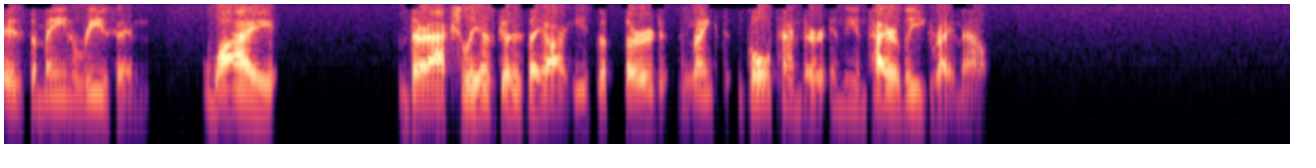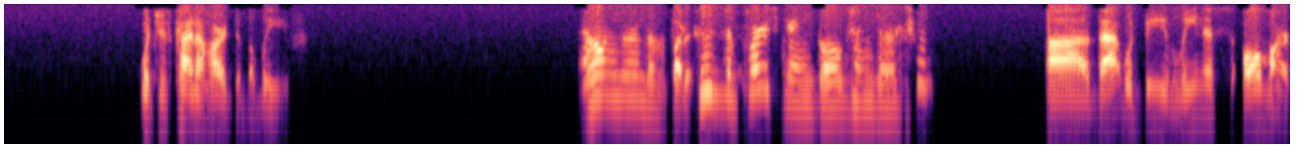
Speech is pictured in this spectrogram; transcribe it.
is the main reason why they're actually as good as they are. He's the third ranked goaltender in the entire league right now. Which is kind of hard to believe. I wonder the But it- who's the first string goaltender. Uh, that would be Linus Ullmark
